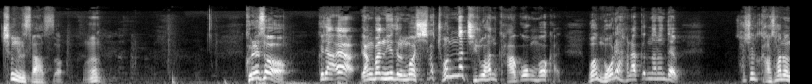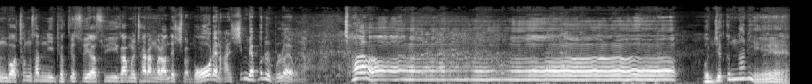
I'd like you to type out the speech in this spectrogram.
층을 쌓았어. 어? 그래서 그냥 야 양반 니들 뭐 씨발 존나 지루한 가곡 뭐뭐 노래 하나 끝나는데 사실 가사는 뭐 청산리 벽교수야 수위감을 자랑을 하는데 씨발 노래는 한 십몇 분을 불러요 그냥 자 언제 끝나니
